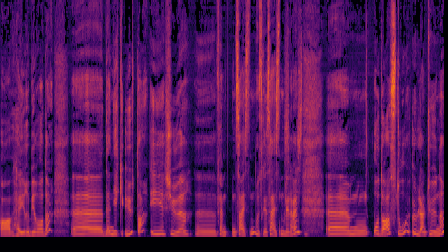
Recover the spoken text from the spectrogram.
av Høyre-byrådet. Den gikk ut da i 2015-16, husker jeg 16 blir det vel. Og da sto Ullerntunet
